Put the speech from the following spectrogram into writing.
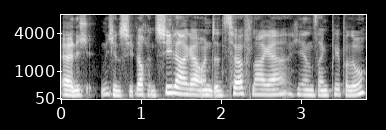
äh, nicht, nicht ins, Ski, doch ins Skilager und ins Surflager hier in St. Pepelo.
